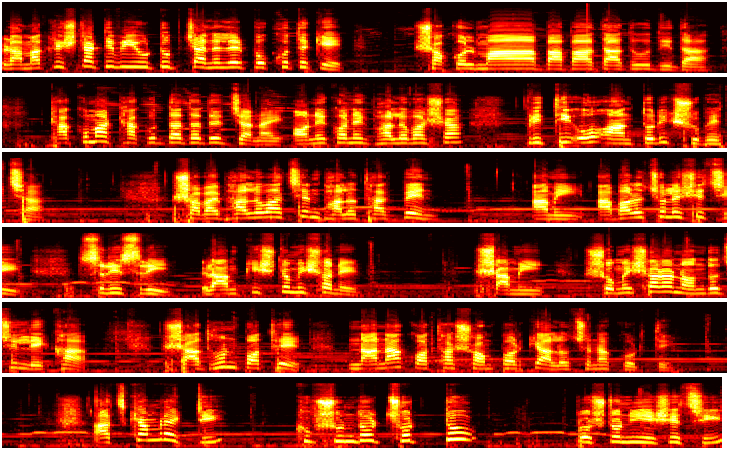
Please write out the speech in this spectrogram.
রামাকৃষ্ণা টিভি ইউটিউব চ্যানেলের পক্ষ থেকে সকল মা, বাবা, দাদু, দিদা, ঠাকুমা, ঠাকুরদাদাদের জানাই অনেক অনেক ভালোবাসা, প্রীতি ও আন্তরিক শুভেচ্ছা। সবাই ভালো আছেন, ভালো থাকবেন। আমি আবারও চলে এসেছি শ্রী শ্রী রামকৃষ্ণ মিশনের স্বামী সোমেশ্বরানন্দজির লেখা সাধন পথের নানা কথা সম্পর্কে আলোচনা করতে। আজকে আমরা একটি খুব সুন্দর ছোট্ট প্রশ্ন নিয়ে এসেছি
